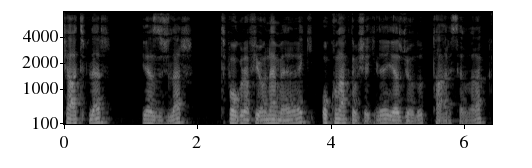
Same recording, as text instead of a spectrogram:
katipler, yazıcılar tipografiye önem vererek okunaklı bir şekilde yazıyordu tarihsel olarak.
